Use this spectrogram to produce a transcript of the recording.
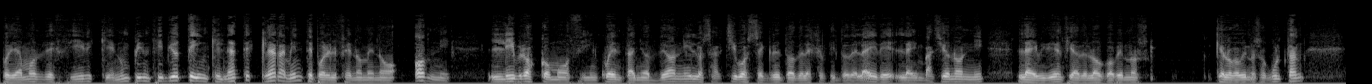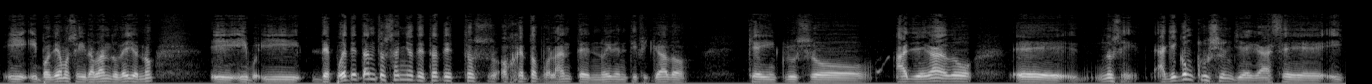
podríamos decir que en un principio te inclinaste claramente por el fenómeno ovni. Libros como 50 años de ovni, los archivos secretos del ejército del aire, la invasión ovni, la evidencia de los gobiernos que los gobiernos ocultan y, podríamos seguir hablando de ellos, ¿no? Y, y, después de tantos años detrás de estos objetos volantes no identificados que incluso ha llegado eh, no sé, ¿a qué conclusión llegas? Eh, ¿Y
